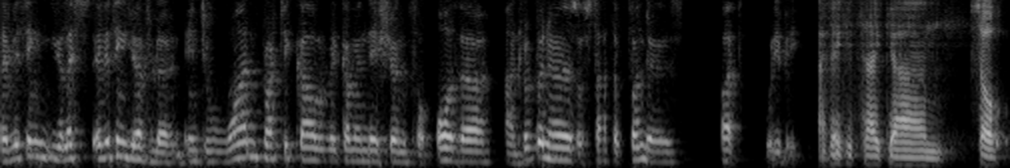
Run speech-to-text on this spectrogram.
everything you les- everything you have learned into one practical recommendation for other entrepreneurs or startup funders, what would it be? I think it's like um, so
